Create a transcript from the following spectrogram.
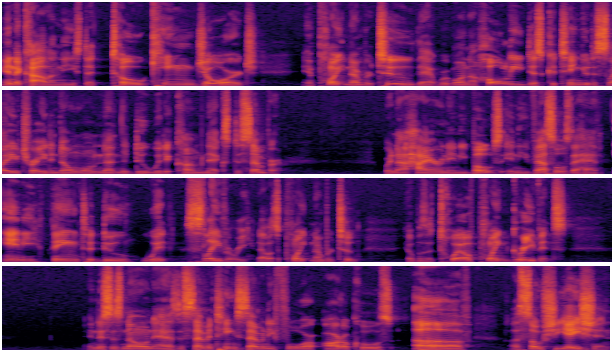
in the colonies that told King George in point number two that we're going to wholly discontinue the slave trade and don't want nothing to do with it come next December. We're not hiring any boats, any vessels that have anything to do with slavery. That was point number two. It was a 12 point grievance and this is known as the 1774 Articles of Association.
